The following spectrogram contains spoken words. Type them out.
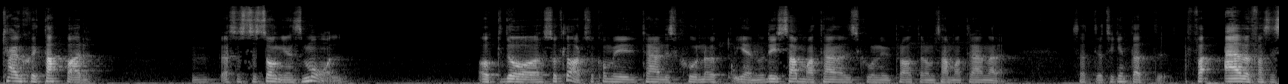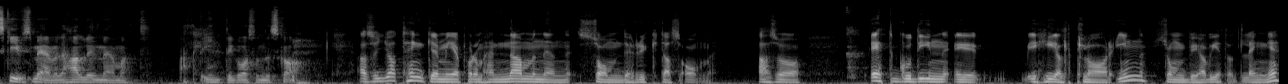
kanske tappar alltså säsongens mål. Och då såklart så kommer ju tränardiskussionerna upp igen. Och det är ju samma tränardiskussioner vi pratar om, samma tränare. Så att jag tycker inte att, fa, även fast det skrivs mer, men det handlar ju mer om att, att det inte går som det ska. Alltså jag tänker mer på de här namnen som det ryktas om. Alltså, ett Godin är, är helt klar in, som vi har vetat länge.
